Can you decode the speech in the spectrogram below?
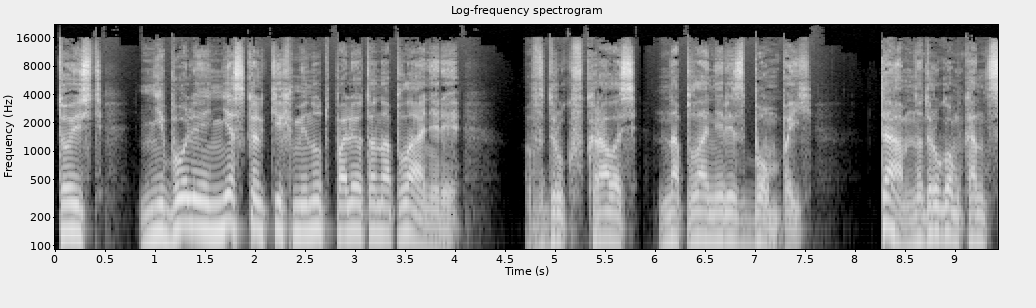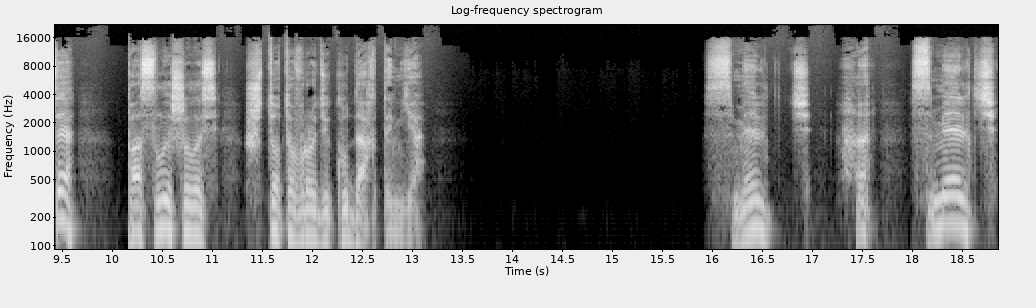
то есть не более нескольких минут полета на планере, вдруг вкралась на планере с бомбой. Там, на другом конце, послышалось что-то вроде кудахтанья. «Смельч, ха, смельч,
